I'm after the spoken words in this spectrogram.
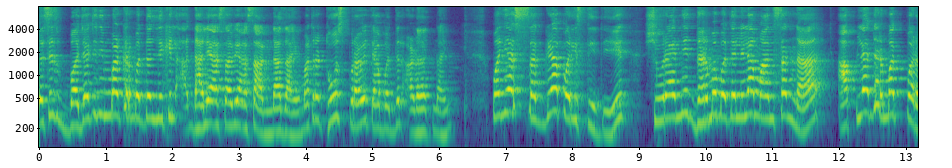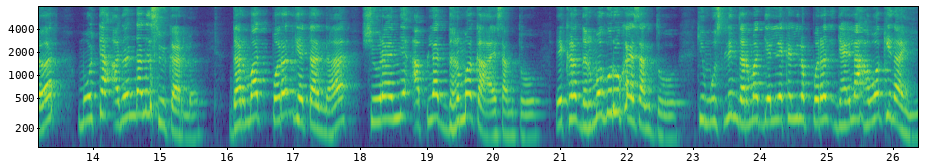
तसेच बजाजी निंबाळकरबद्दल देखील झाले असावे असा अंदाज आहे. मात्र ठोस पुरावे त्याबद्दल आढळत नाही. पण या सगळ्या परिस्थितीत शिवरायांनी धर्म बदललेल्या माणसांना आपल्या धर्मात परत मोठ्या आनंदाने स्वीकारलं. धर्मात परत घेताना शिवरायांनी आपला धर्म काय सांगतो? एखादा धर्मगुरू काय सांगतो? की मुस्लिम धर्मात गेलेल्या एखाद्याला परत घ्यायला हवं की नाही?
